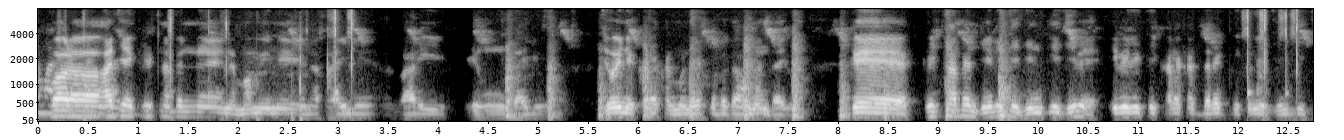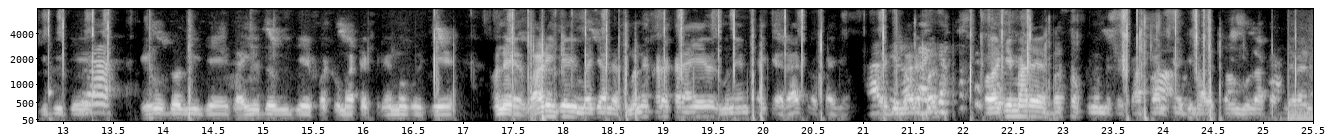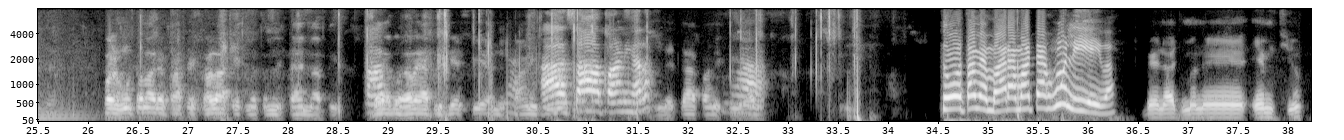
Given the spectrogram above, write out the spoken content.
પણ આજે કૃષ્ણબેન ને એના મમ્મી ને એના ભાઈ ને વાડી એવું હું ગાયું જોઈને ખરેખર મને એટલો બધો આનંદ આવ્યો. કે કૃષ્ણાબેન જે રીતે જિંદગી જીવે એવી રીતે ખરેખર દરેક દીકરીએ જિંદગી જીવી છે. હા. ભેહું દોવી છે ગાયું દોવી છે પશુ માટે પ્રેમ હોવો છે. અને વાડી જેવી મજા નથી. મને ખરેખર અહીંયા મને એમ થાય કે રાત રોકાઈ જાઉં હજી મારે બસ હજી મારે બસો કિલોમીટર કાપવાનું છે હજી મારે ત્રણ મુલાકાત લેવાની છે. પણ હું તમારા પાસે કલાક એટલો તમને ટાઈમ આપીશ. બરાબર? હવે આપણે બેસીએ અને પાણી પાણી ચા પાણી તો તમે મારા માટે શું લઈ આવ્યા? બેન આજ મને એમ થયું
